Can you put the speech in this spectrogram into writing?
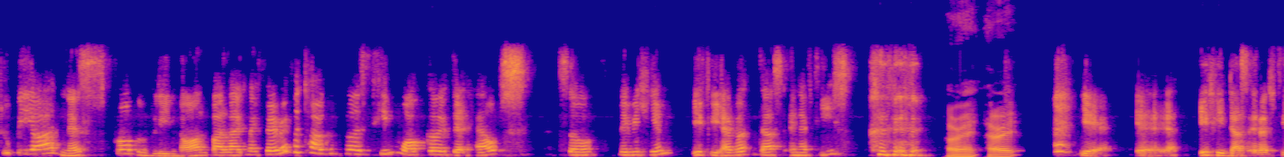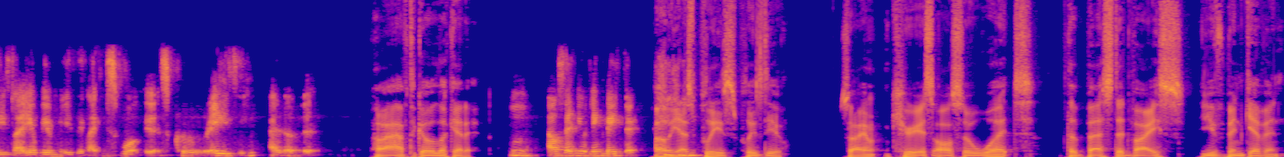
to be honest, probably not. But like my favorite photographer is Tim Walker, if that helps. So maybe him if he ever does NFTs. All right. All right. yeah, yeah, yeah. If he does NFTs, like it'll be amazing. Like his work is crazy. I love it. Oh, I have to go look at it. Mm, I'll send you a link later. Oh, yes, please, please do. So I'm curious also what the best advice you've been given.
